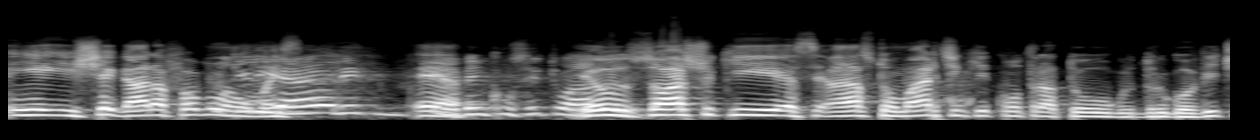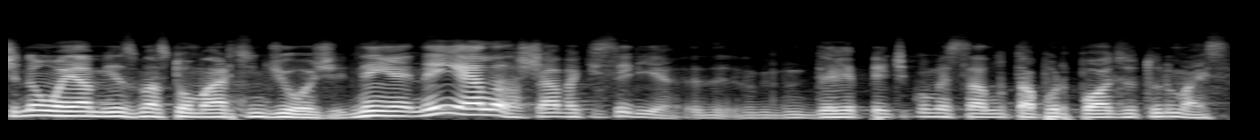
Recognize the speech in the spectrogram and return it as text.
e e, chegar à Fórmula 1. Porque Mas ele é, ele é. é bem conceituado. eu só acho que assim, a Aston Martin que contratou o Drogovic não é a mesma Aston Martin de hoje. Nem, é- nem ela achava que seria. De repente começar a lutar por pódios e tudo mais.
